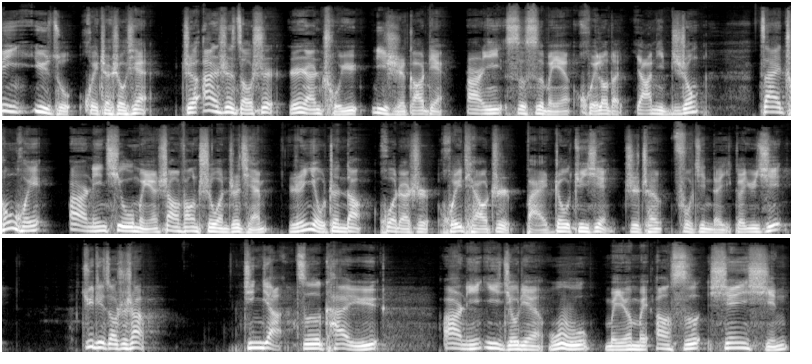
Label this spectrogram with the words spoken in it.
并遇阻回撤受限，这暗示走势仍然处于历史高点二一四四美元回落的压力之中，在重回二零七五美元上方持稳之前，仍有震荡或者是回调至百周均线支撑附近的一个预期。具体走势上，金价自开于。二零一九点五五美元每盎司先行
